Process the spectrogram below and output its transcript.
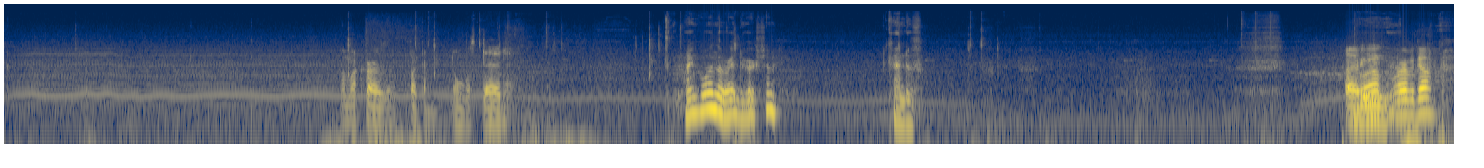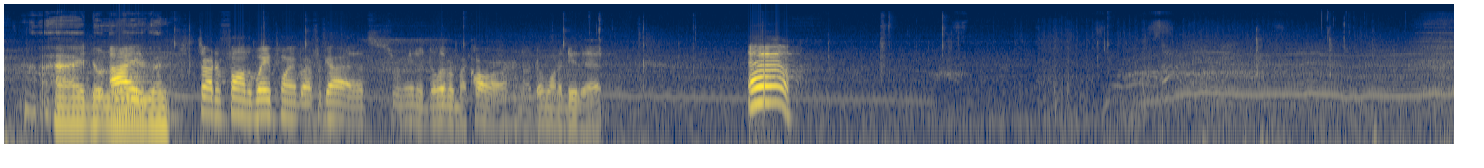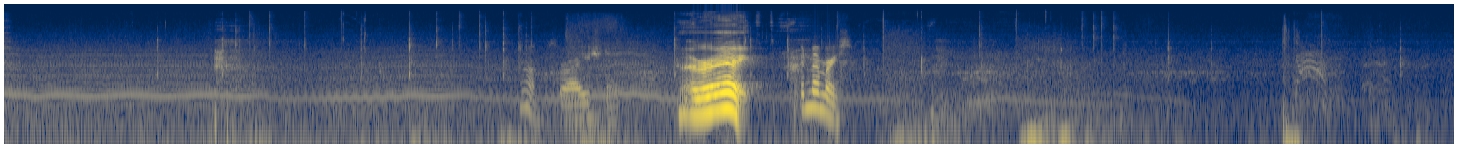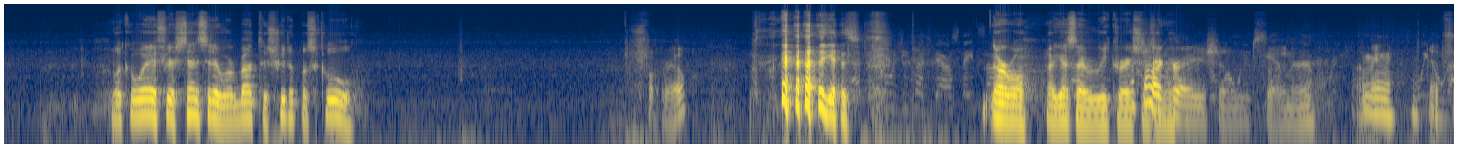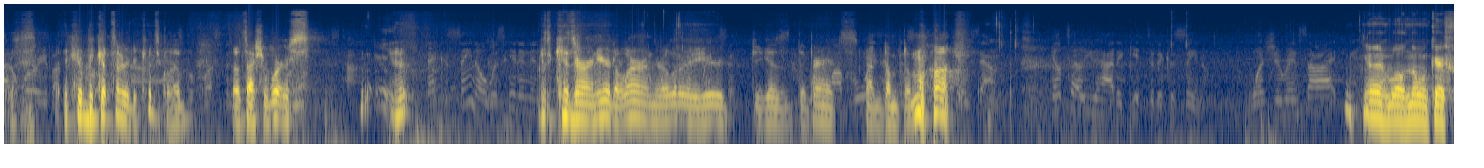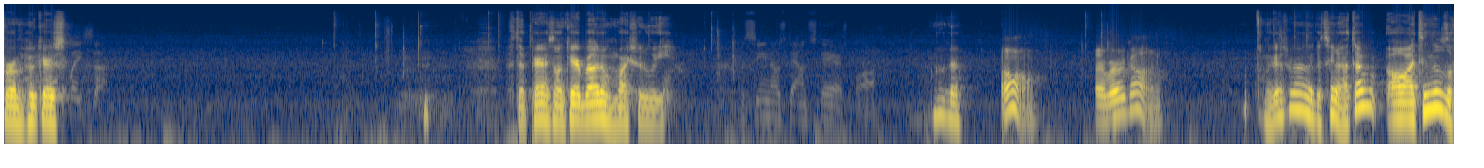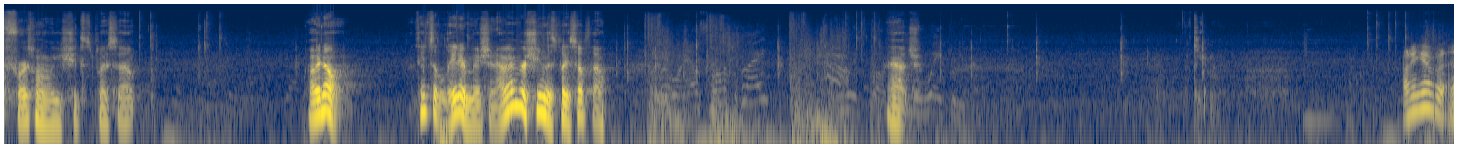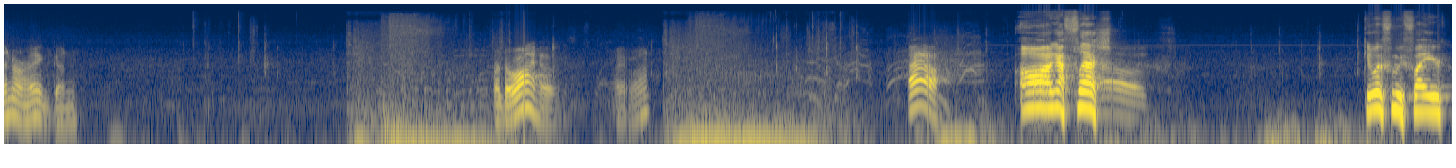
Oh, my car is fucking almost dead. Am I going the right direction? Kind of. Wait, where, where are we going? I don't know I- where you're going. Started following the waypoint, but I forgot that's for me to deliver my car, and I don't want to do that. Oh, that's where I used to. Alright. Good memories. Look away if you're sensitive. We're about to shoot up a school. For real? yes. Or, well, I guess a It's recreation a center. recreation center. I mean, it's, it could be considered a kids club, it's actually worse. Because kids aren't here to learn; they're literally here because their parents kind of dumped them off. He'll tell you how to get to the casino. Once you're inside, Yeah, well, no one cares for him. Who cares? If their parents don't care about him, why should we? Casino's downstairs. Okay. Oh, where are we going? I guess we're in the casino. I thought. Oh, I think that was the first one where you shoot this place up. Oh, no. I think it's a later mission. I remember shooting this place up, though. Ouch. Okay. How do you have an NRA gun? Or do I have? Wait, what? Ow! Oh, I got flashed. Ow! Get away from me, fire!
